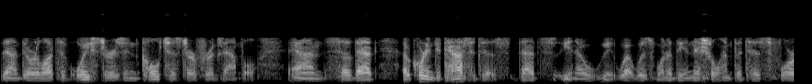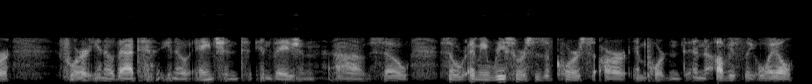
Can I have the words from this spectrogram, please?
there were lots of oysters in Colchester, for example. And so that, according to Tacitus, that's, you know, what was one of the initial impetus for for you know that you know ancient invasion. Uh, so so I mean resources of course are important, and obviously oil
